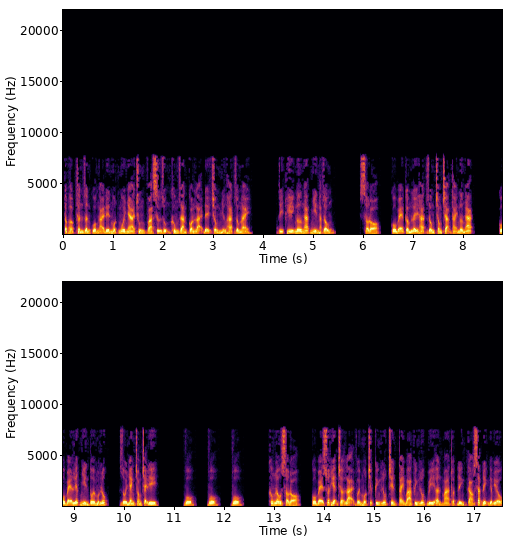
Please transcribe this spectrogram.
Tập hợp thần dân của ngài đến một ngôi nhà chung và sử dụng không gian còn lại để trồng những hạt giống này. Dĩ hì ngơ ngác nhìn hạt giống. Sau đó, cô bé cầm lấy hạt giống trong trạng thái ngơ ngác. Cô bé liếc nhìn tôi một lúc, rồi nhanh chóng chạy đi. Vỗ vỗ vỗ. Không lâu sau đó cô bé xuất hiện trở lại với một chiếc kính lúp trên tay ba kính lúp bí ẩn ma thuật đỉnh cao xác định điểm yếu,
